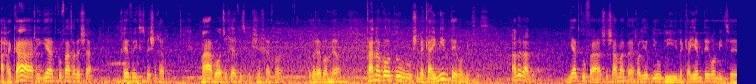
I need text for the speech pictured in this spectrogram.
אחר כך הגיעה תקופה חדשה. איקסוס משכחו. מה האבות של איקסוס משכחו? אז הרב אומר, כאן האבות הוא שמקיימים תירו מצווה. אדרבה. הגיעה תקופה ששם אתה יכול להיות יהודי, לקיים תירו מצווה,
